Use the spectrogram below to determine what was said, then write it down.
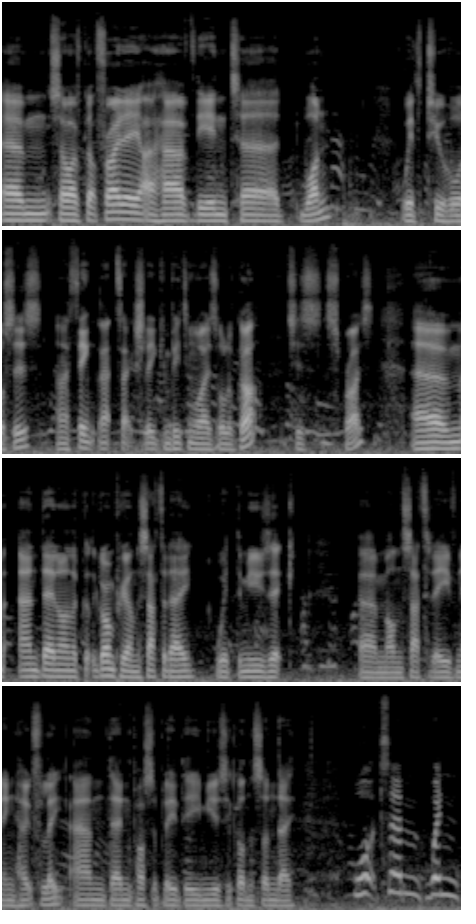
Um, so I've got Friday. I have the Inter one with two horses, and I think that's actually competing wise all I've got, which is a surprise. Um, and then on the, the Grand Prix on the Saturday with the music. Um, on Saturday evening, hopefully, and then possibly the music on the Sunday. What um, when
